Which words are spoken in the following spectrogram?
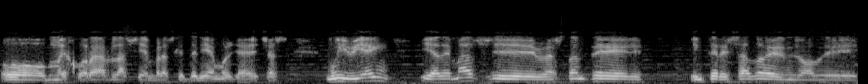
o mejorar las siembras que teníamos ya hechas. Muy bien y además eh, bastante interesado en lo de eh,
